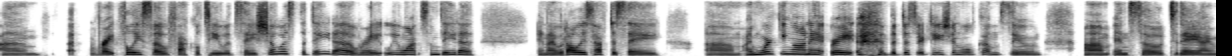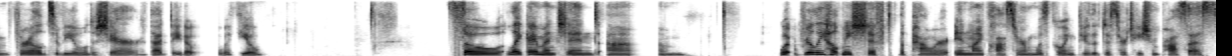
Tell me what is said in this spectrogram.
um, uh, rightfully so, faculty would say, show us the data, right? We want some data. And I would always have to say, um, I'm working on it, right? the dissertation will come soon. Um, and so today I'm thrilled to be able to share that data with you. So like I mentioned, um, what really helped me shift the power in my classroom was going through the dissertation process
